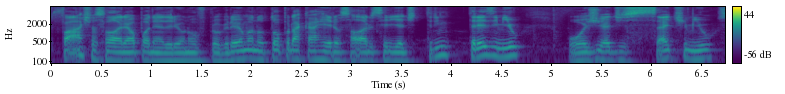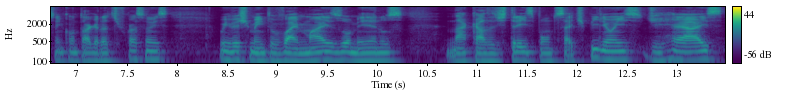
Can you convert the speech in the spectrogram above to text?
faixa salarial podem aderir ao novo programa. No topo da carreira, o salário seria de 13 mil, hoje é de 7 mil, sem contar gratificações. O investimento vai mais ou menos na casa de 3,7 bilhões de reais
